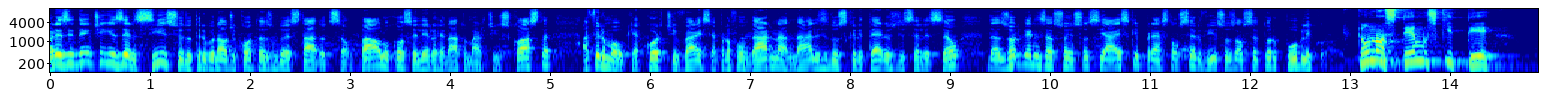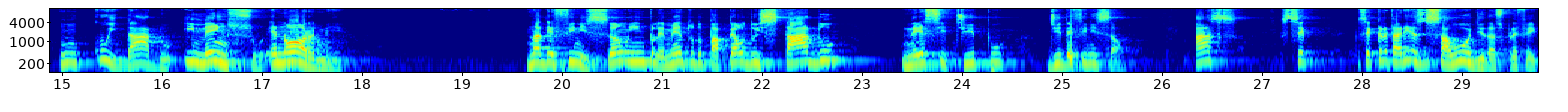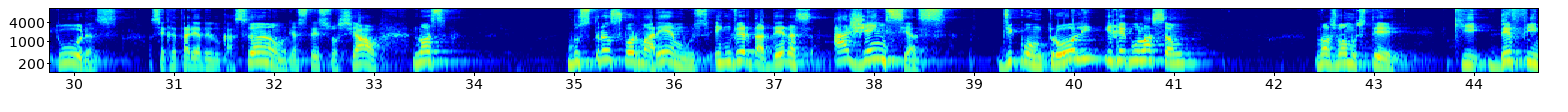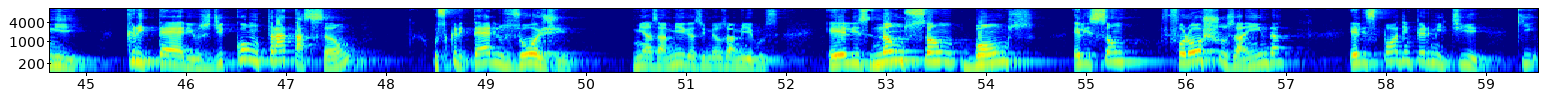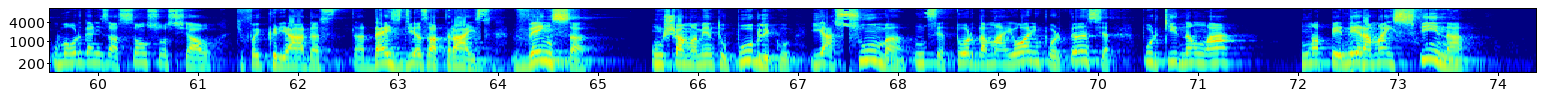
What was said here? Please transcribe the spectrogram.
Presidente em exercício do Tribunal de Contas do Estado de São Paulo, o conselheiro Renato Martins Costa, afirmou que a Corte vai se aprofundar na análise dos critérios de seleção das organizações sociais que prestam serviços ao setor público. Então nós temos que ter um cuidado imenso, enorme, na definição e implemento do papel do Estado nesse tipo de definição. As secretarias de saúde das prefeituras, a Secretaria da Educação, de Assistência Social, nós nos transformaremos em verdadeiras agências de controle e regulação. Nós vamos ter que definir critérios de contratação. Os critérios hoje, minhas amigas e meus amigos, eles não são bons, eles são frouxos ainda eles podem permitir que uma organização social que foi criada há dez dias atrás vença um chamamento público e assuma um setor da maior importância, porque não há uma peneira mais fina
